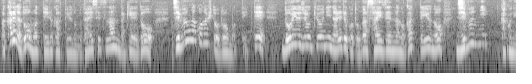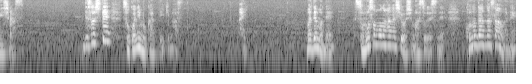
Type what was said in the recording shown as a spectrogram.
まあ、彼がどう思っているかっていうのも大切なんだけれど自分がこの人をどう思っていてどういう状況になれることが最善なのかっていうのを自分に確認します。でそしてそこに向かっていきます。はい。まあでもねそもそもの話をしますとですねこの旦那さんはね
